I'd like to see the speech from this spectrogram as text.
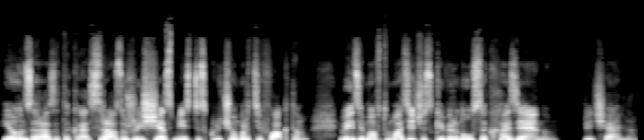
и он, зараза такая, сразу же исчез вместе с ключом-артефактом. Видимо, автоматически вернулся к хозяину. Печально.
